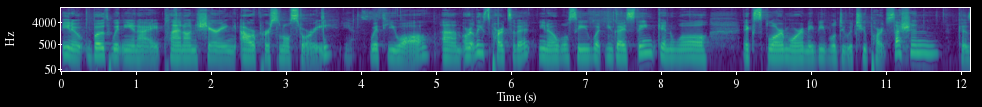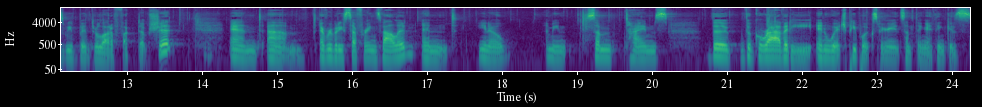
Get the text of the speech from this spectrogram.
you know, both Whitney and I plan on sharing our personal story Yes. with you all, um, or at least parts of it. You know, we'll see what you guys think and we'll explore more. Maybe we'll do a two part session because we've been through a lot of fucked up shit. And um, everybody's suffering's valid. And, you know, I mean, sometimes the the gravity in which people experience something, I think, is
